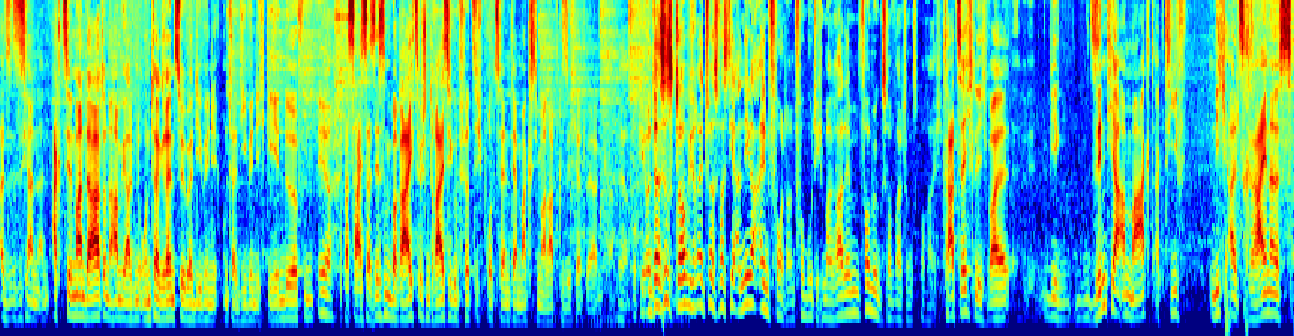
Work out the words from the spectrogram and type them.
also es ist ja ein Aktienmandat und da haben wir halt eine Untergrenze, über die wir, unter die wir nicht gehen dürfen. Ja. Das heißt, das ist ein Bereich zwischen 30 und 40 Prozent, der maximal abgesichert werden kann. Ja, okay. Und das ist, glaube ich, auch etwas, was die Anleger einfordern, vermute ich mal, gerade im Vermögensverwaltungsbereich. Tatsächlich, weil wir sind ja am Markt aktiv nicht als reines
